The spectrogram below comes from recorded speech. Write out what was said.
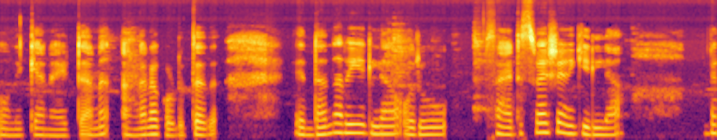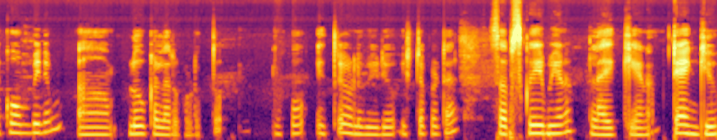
തോന്നിക്കാനായിട്ടാണ് അങ്ങനെ കൊടുത്തത്. എന്താണെന്നറിയില്ല ഒരു സാറ്റിസ്ഫാക്ഷൻ എനിക്കില്ല. പിന്നെ കൊമ്പിനും ബ്ലൂ കളർ കൊടുത്തു. അപ്പോൾ ഇത്രയേ ഉള്ളൂ വീഡിയോ. ഇഷ്ടപ്പെട്ടാൽ സബ്സ്ക്രൈബ് ചെയ്യണം ലൈക്ക് ചെയ്യണം. താങ്ക് യു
